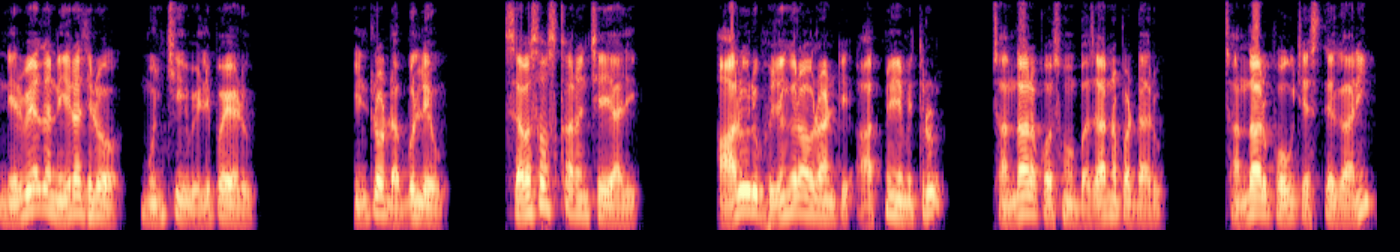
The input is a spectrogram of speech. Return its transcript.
నిర్వేద నీరధిలో ముంచి వెళ్ళిపోయాడు. ఇంట్లో డబ్బుల్లేవు శవసంస్కారం చేయాలి. ఆలూరి భుజంగరావు లాంటి ఆత్మీయ మిత్రులు చందాల కోసం బజార్న పడ్డారు. చందాలు పోగు చేస్తే గాని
